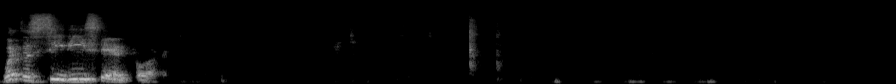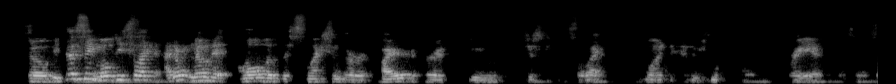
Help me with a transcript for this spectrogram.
what does CD stand for? So it does say multi-select. I don't know that all of the selections are required, or if you just select one and there's multiple right answers.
